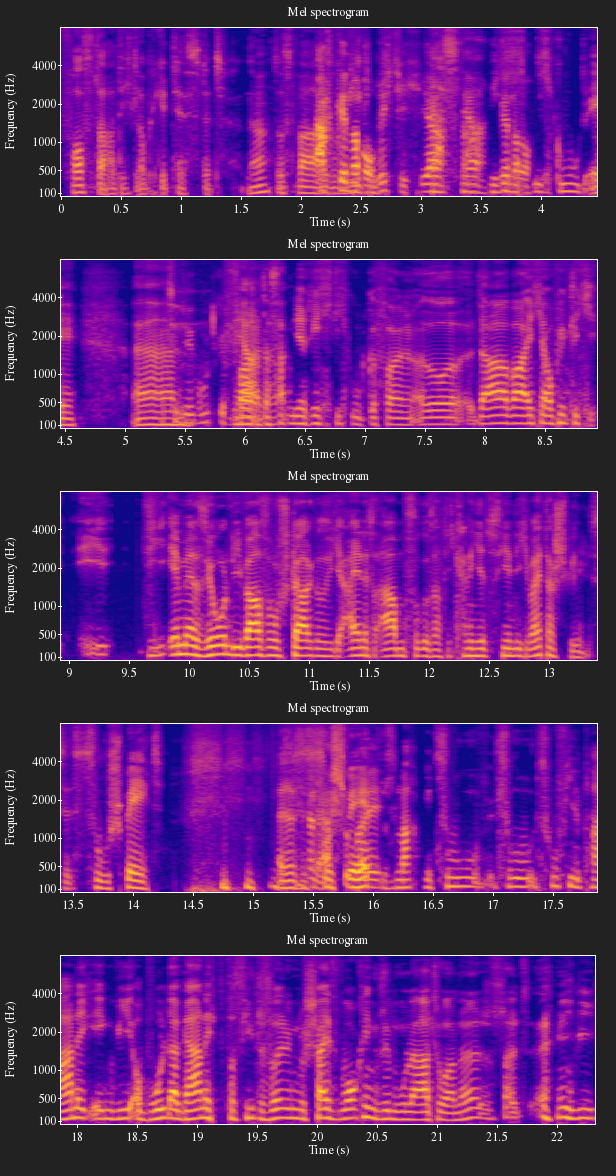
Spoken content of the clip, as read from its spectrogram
Foster hatte ich, glaube ich, getestet. Ne? Das war Ach, also genau, richtig. Ja, das war ja, richtig genau. gut, ey. Hat Ähm, dir gut gefallen. ja, das hat mir richtig gut gefallen. Also da war ich auch wirklich, die Immersion, die war so stark, dass ich eines Abends so gesagt, ich kann jetzt hier nicht weiterspielen. Es ist zu spät. Also es ist zu spät, es macht mir zu, zu, zu viel Panik irgendwie, obwohl da gar nichts passiert. Das war irgendein scheiß Walking-Simulator, ne? Das ist halt irgendwie.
